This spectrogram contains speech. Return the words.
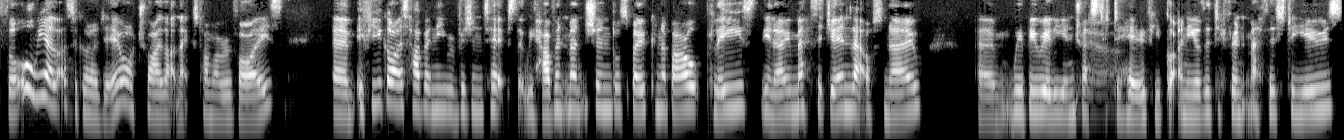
thought, "Oh, yeah, that's a good idea." I'll try that next time I revise. Um, if you guys have any revision tips that we haven't mentioned or spoken about, please, you know, message in, let us know. Um, we'd be really interested Yeah. to hear if you've got any other different methods to use,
